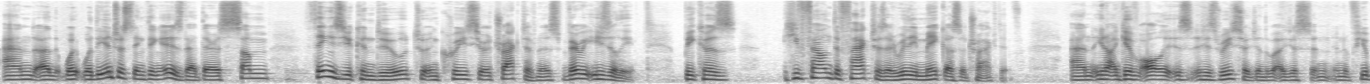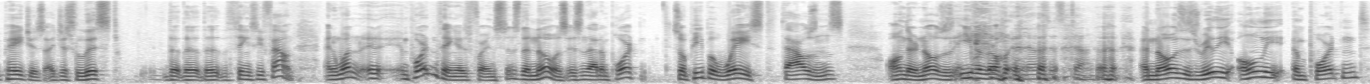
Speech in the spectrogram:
And uh, what, what the interesting thing is that there are some things you can do to increase your attractiveness very easily because he found the factors that really make us attractive. And you know, I give all his, his research, and I just in, in, a few pages, I just list the, the, the, the, things he found. And one uh, important thing is, for instance, the nose isn't that important. So people waste thousands on their noses, even though nose a nose is really only important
